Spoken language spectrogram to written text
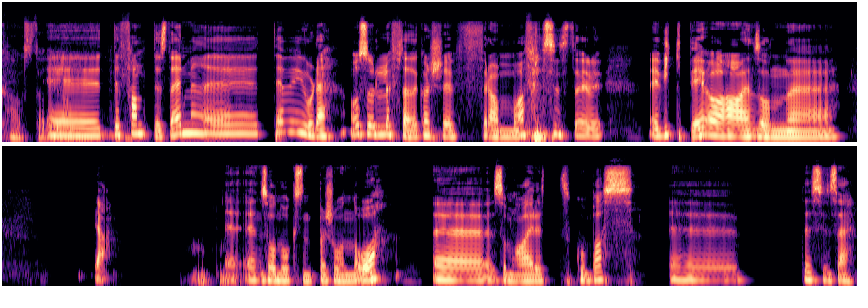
Casta du eh, det fantes der, men eh, det vi gjorde det. Og så løfta jeg det kanskje fram òg, for jeg syns det er viktig å ha en sånn eh, en sånn voksen person òg, eh, som har et kompass. Eh, det syns jeg.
